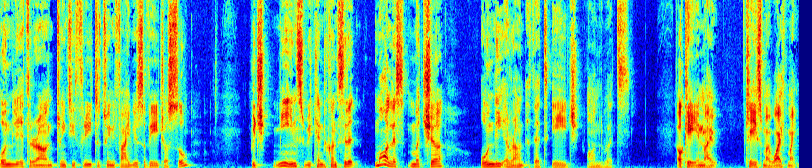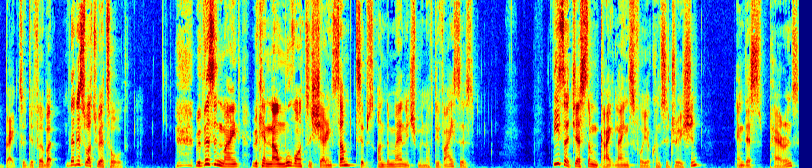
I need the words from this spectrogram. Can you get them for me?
only at around 23 to 25 years of age or so, which means we can be considered more or less mature only around that age onwards. Okay, in my case, my wife might beg to differ, but that is what we are told. With this in mind, we can now move on to sharing some tips on the management of devices. These are just some guidelines for your consideration, and as parents,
